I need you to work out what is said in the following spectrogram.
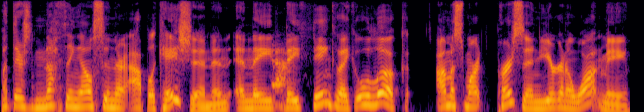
but there's nothing else in their application and and they yeah. they think like, "Oh, look, I'm a smart person, you're going to want me."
